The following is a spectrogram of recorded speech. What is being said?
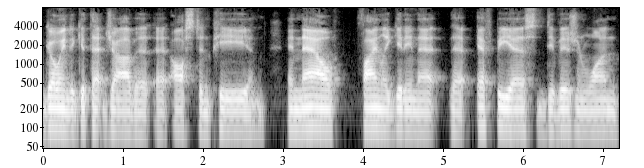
going to get that job at, at Austin Peay and and now finally getting that that FBS Division One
